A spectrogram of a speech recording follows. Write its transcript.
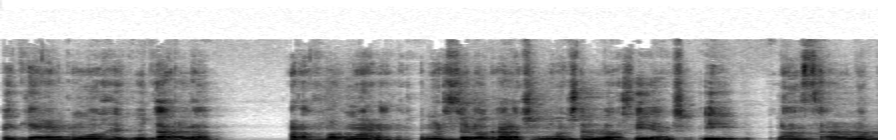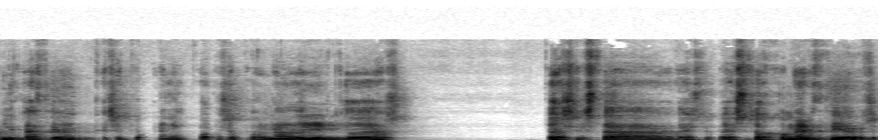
hay que ver cómo ejecutarla para formar a los comercios locales en nuevas tecnologías y lanzar una aplicación en la cual se pueden adherir todos estos comercios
